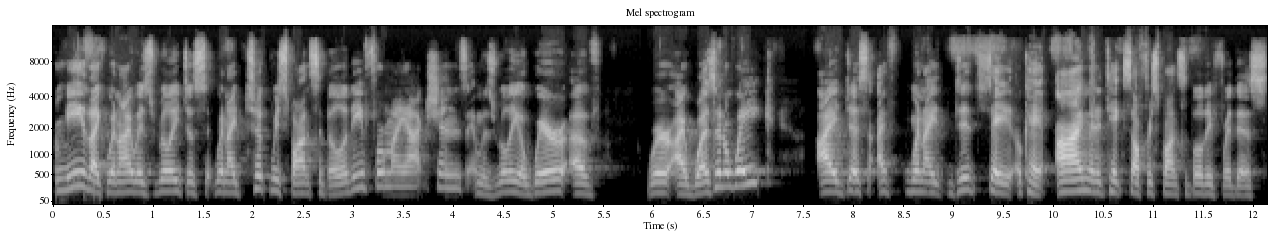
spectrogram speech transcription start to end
for me, like when I was really just when I took responsibility for my actions and was really aware of where I wasn't awake, I just I when I did say, okay, I'm going to take self responsibility for this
